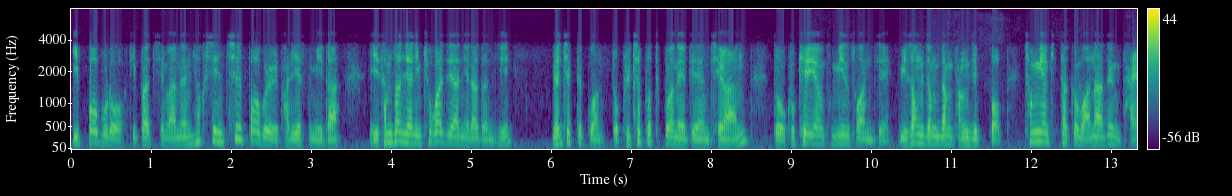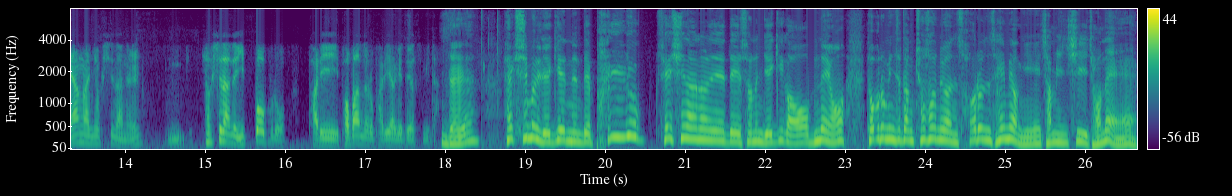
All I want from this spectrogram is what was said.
입법으로 뒷받침하는 혁신 7법을 발의했습니다. 이 삼선 연임 초과 제한이라든지 면책특권, 또 불체포특권에 대한 제한, 또 국회의원 국민소환제, 위성정당 방지법, 청년 기탁금 완화 등 다양한 혁신안을 혁신안을 입법으로 발의 법안으로 발의하게 되었습니다. 네. 핵심을 얘기했는데 86 쇄신안에 대해서는 얘기가 없네요. 더불어민주당 초선 의원 33명이 잠시 전에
